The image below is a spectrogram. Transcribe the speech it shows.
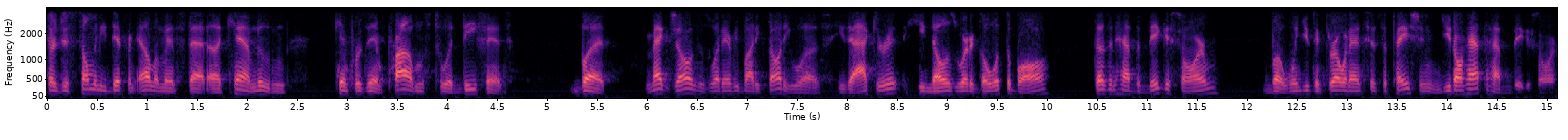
There's just so many different elements that uh, Cam Newton can present problems to a defense. But Mac Jones is what everybody thought he was. He's accurate. He knows where to go with the ball. Doesn't have the biggest arm, but when you can throw in anticipation, you don't have to have the biggest arm.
